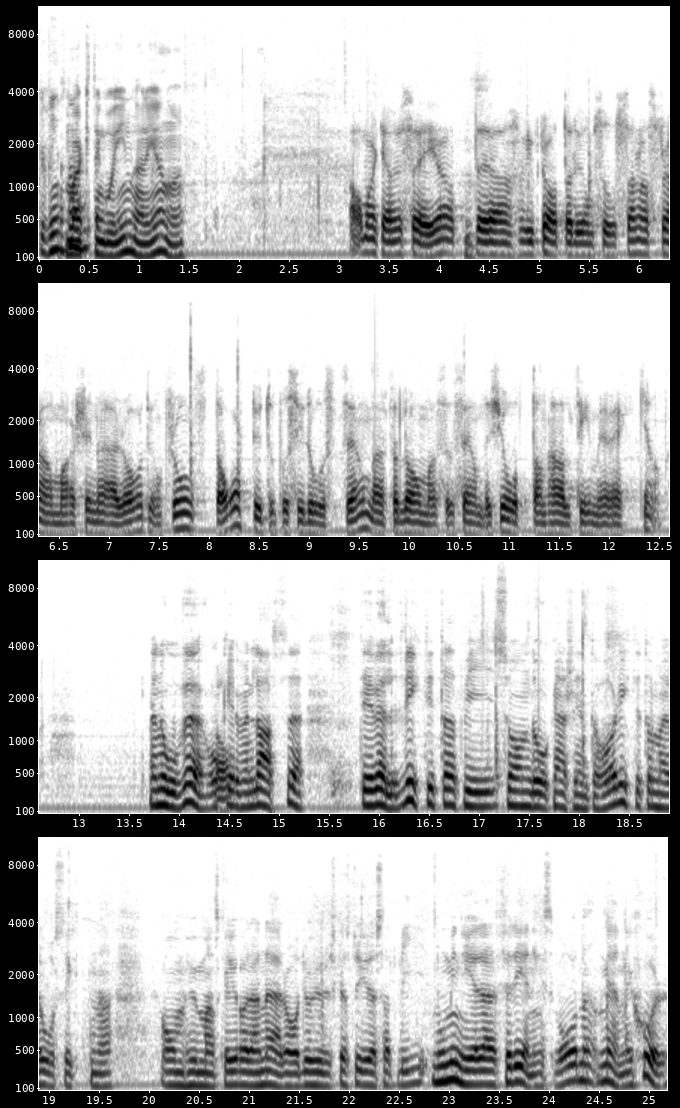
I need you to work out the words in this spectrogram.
Det finns någon- makten gå in här igen. Va? Ja, man kan väl säga att eh, vi pratade ju om sossarnas frammarsch i närradion. Från start ute på sydostsändaren så la man sig och sände 28,5 timmar i veckan. Men Ove och Ja. även Lasse, det är väldigt viktigt att vi som då kanske inte har riktigt de här åsikterna om hur man ska göra närradio och hur det ska styras, att vi nominerar föreningsvana människor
